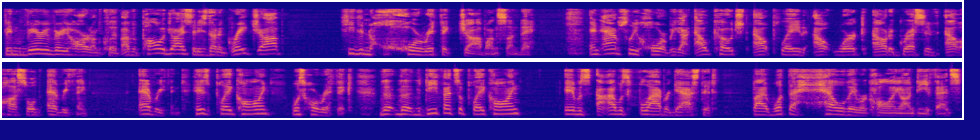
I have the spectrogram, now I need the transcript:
Been very, very hard on Cliff. I've apologized that he's done a great job. He did a horrific job on Sunday and absolutely horrible. He got outcoached, outplayed, outworked, out aggressive, out hustled, everything. everything. His play calling was horrific. The the, the defensive play calling, it was I was flabbergasted by what the hell they were calling on defense.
